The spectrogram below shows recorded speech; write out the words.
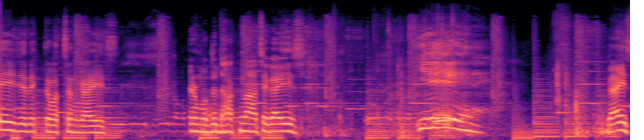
এই যে দেখতে পাচ্ছেন গাইজ এর মধ্যে ঢাকনা আছে গাইজ ইয়ে গাইজ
